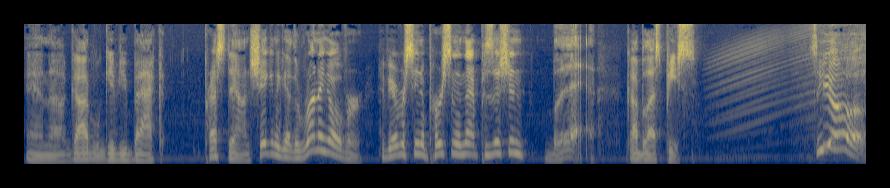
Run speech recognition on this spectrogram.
And uh, God will give you back, pressed down, shaken together, running over. Have you ever seen a person in that position? Bleh. God bless. Peace. See ya.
